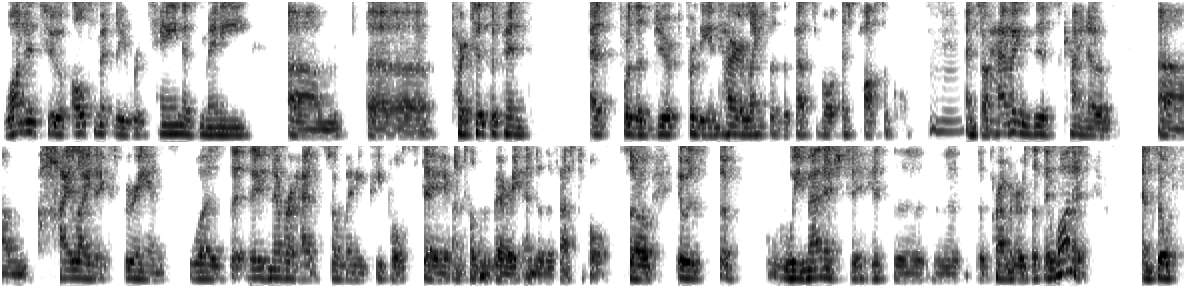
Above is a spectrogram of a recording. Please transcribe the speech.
wanted to ultimately retain as many um, uh, participants at, for the for the entire length of the festival as possible. Mm-hmm. And so having this kind of um, highlight experience was that they've never had so many people stay until the very end of the festival. So it was we managed to hit the, the, the parameters that they wanted. And so f-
